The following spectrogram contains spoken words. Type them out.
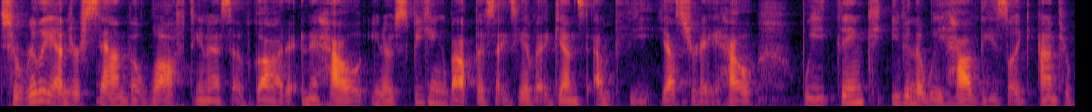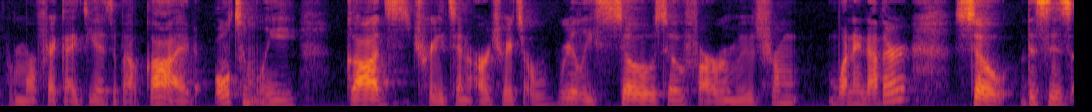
to really understand the loftiness of God and how, you know, speaking about this idea of against empathy yesterday, how we think, even though we have these like anthropomorphic ideas about God, ultimately God's traits and our traits are really so, so far removed from one another. So this is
